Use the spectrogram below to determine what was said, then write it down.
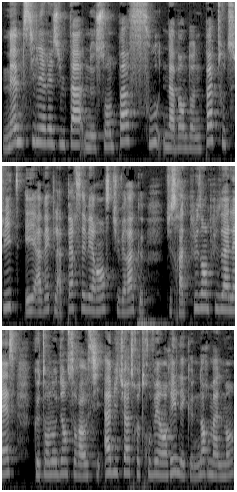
même si les résultats ne sont pas fous, n'abandonne pas tout de suite et avec la persévérance, tu verras que tu seras de plus en plus à l'aise, que ton audience sera aussi habituée à te retrouver en reel et que normalement,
